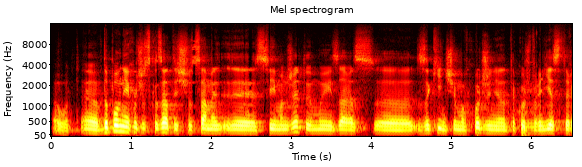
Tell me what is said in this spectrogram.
От. Е, В доповнення хочу сказати, що саме е, з цією манжетою ми зараз закінчимо входження також в реєстр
